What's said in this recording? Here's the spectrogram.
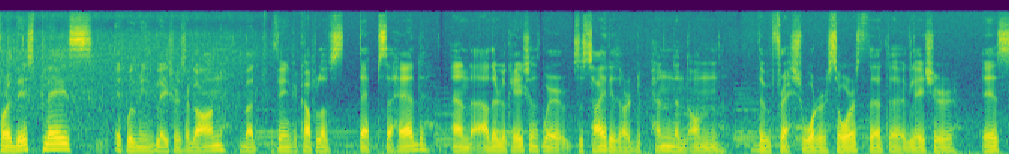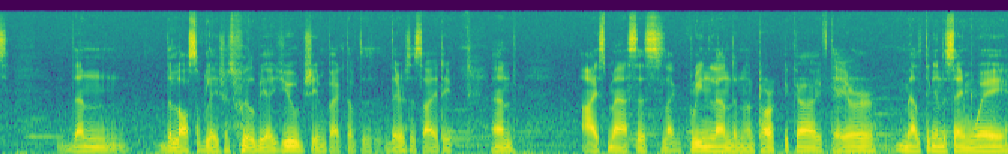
for this place, it will mean glaciers are gone, but I think a couple of steps ahead and other locations where societies are dependent on the freshwater source that a glacier is, then the loss of glaciers will be a huge impact of the, their society. And ice masses like Greenland and Antarctica, if they are melting in the same way,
